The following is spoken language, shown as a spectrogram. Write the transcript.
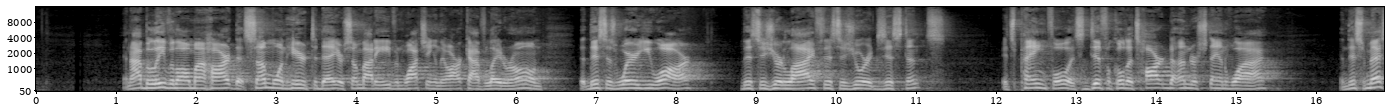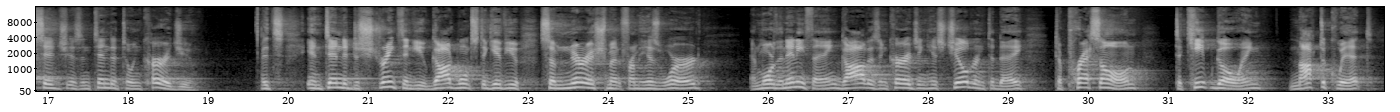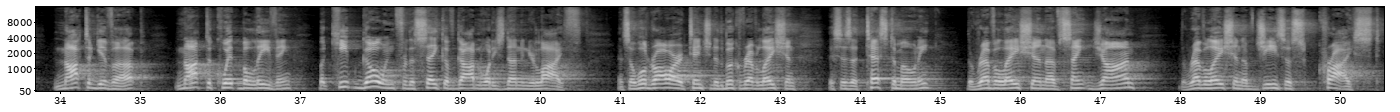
And I believe with all my heart that someone here today, or somebody even watching in the archive later on, that this is where you are, this is your life, this is your existence. It's painful, it's difficult, it's hard to understand why. And this message is intended to encourage you. It's intended to strengthen you. God wants to give you some nourishment from His Word. And more than anything, God is encouraging His children today to press on, to keep going, not to quit, not to give up, not to quit believing, but keep going for the sake of God and what He's done in your life. And so we'll draw our attention to the book of Revelation. This is a testimony, the revelation of St. John, the revelation of Jesus Christ.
